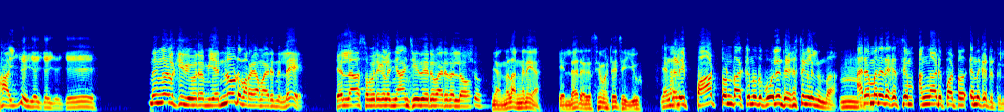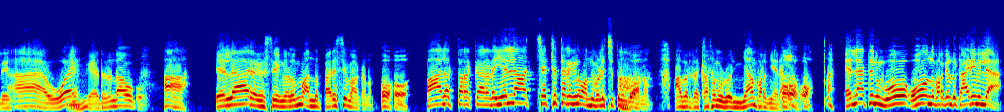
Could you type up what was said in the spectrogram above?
അയ്യയ്യയ്യേ നിങ്ങൾക്ക് ഈ വിവരം എന്നോട് പറയാമായിരുന്നില്ലേ? എല്ലാ സൗകര്യങ്ങളും ഞാൻ ചെയ്തു തരുമായിരുന്നല്ലോ. ഞങ്ങൾ അങ്ങനെയാ എല്ലാ രഹസ്യമായിട്ടേ ചെയ്യൂ. ഞങ്ങൾ ഈ പാട്ടുണ്ടാക്കുന്നത് പോലും രഹസ്യങ്ങളിൽ നിന്നാ. അരമന രഹസ്യം അങ്ങാടിപ്പാട്ട് എന്ന് കേട്ടിട്ടില്ലേ? കേട്ടിട്ടുണ്ടാവും. ആ എല്ലാ രഹസ്യങ്ങളും അന്ന് പരസ്യമാക്കണം. ഓഹോ. പാലത്തറക്കാരുടെ എല്ലാ ചെറ്റത്തരങ്ങളും അന്ന് വിളിച്ചിട്ട് കൊണ്ടുവരണം അവരുടെ കഥ മുഴുവൻ ഞാൻ പറഞ്ഞുതരാം. ഓ, ഓ. എല്ലാത്തിനും ഓ ഓ എന്ന് പറഞ്ഞുകൊണ്ട് കാര്യമില്ല.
